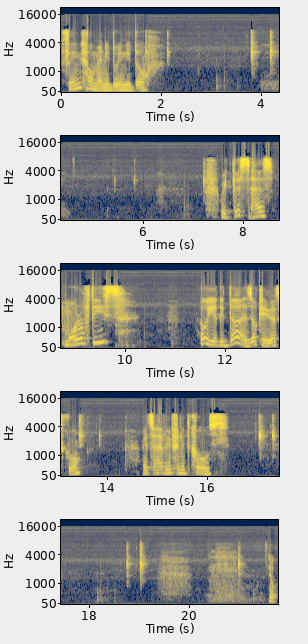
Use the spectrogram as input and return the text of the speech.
thing. How many do we need though? Wait, this has more of these? Oh, yeah, it does. Okay, that's cool. Right, so I have infinite coals. Oh.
